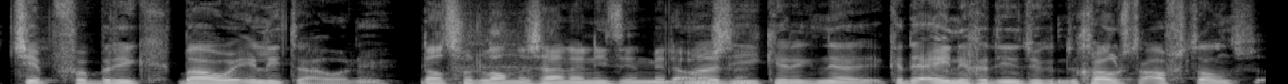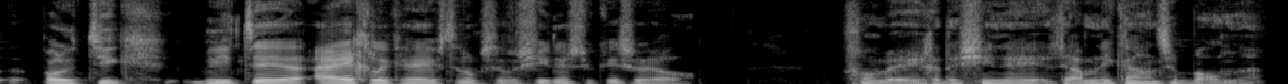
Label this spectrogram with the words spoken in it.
chipfabriek bouwen in Litouwen nu. Dat soort landen zijn er niet in het Midden-Oosten. Maar die ken ik, nee. De enige die natuurlijk de grootste afstand politiek, militair eigenlijk heeft ten opzichte van China is natuurlijk Israël. Vanwege de, Chine de Amerikaanse banden.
